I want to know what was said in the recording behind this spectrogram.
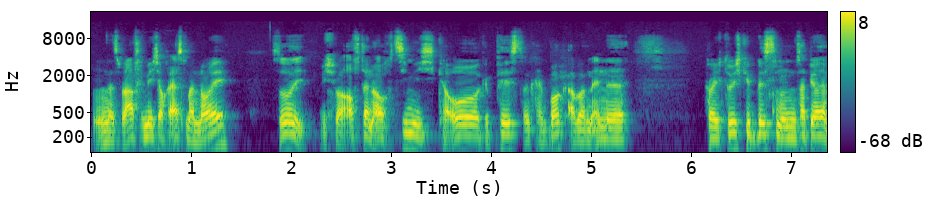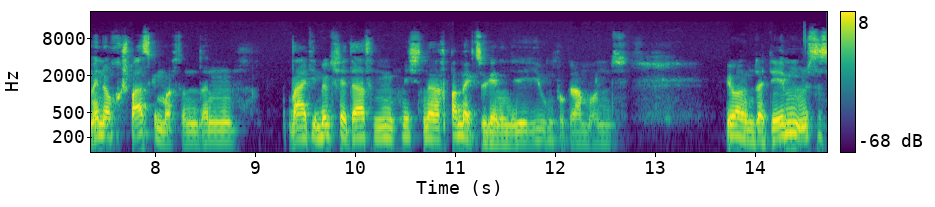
Und das war für mich auch erstmal neu. So, ich war oft dann auch ziemlich K.O. gepisst und kein Bock, aber am Ende habe ich durchgebissen und es hat mir am Ende auch Spaß gemacht. Und dann war halt die Möglichkeit da, für mich nach Bamberg zu gehen in die Jugendprogramme. Und ja, und seitdem ist es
